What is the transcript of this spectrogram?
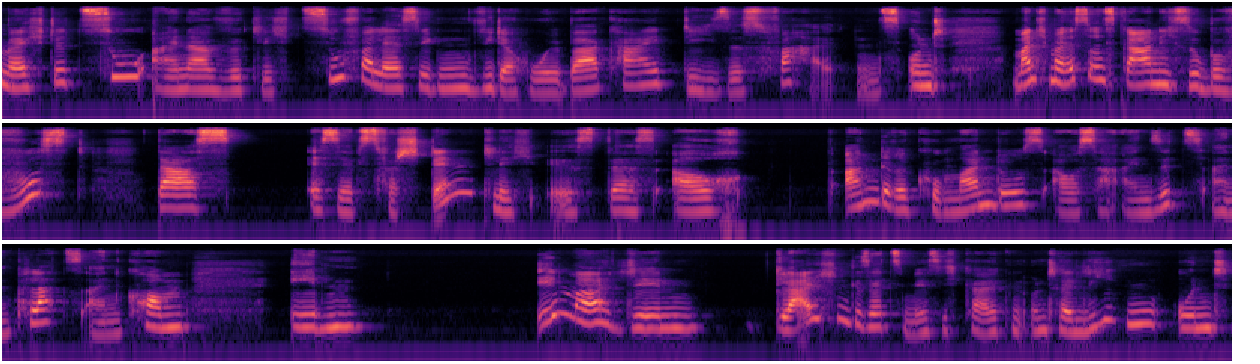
möchte zu einer wirklich zuverlässigen Wiederholbarkeit dieses Verhaltens. Und manchmal ist uns gar nicht so bewusst, dass es selbstverständlich ist, dass auch andere Kommandos außer ein Sitz, ein Platz, ein Kommen eben immer den gleichen Gesetzmäßigkeiten unterliegen und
